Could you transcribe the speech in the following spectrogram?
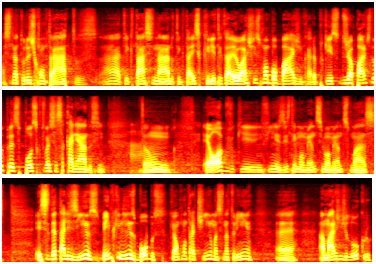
assinaturas de contratos, ah, tem que estar tá assinado, tem que estar tá escrito, tá... eu acho isso uma bobagem, cara, porque isso já parte do pressuposto que tu vai ser sacaneado, assim. Ah. Então, é óbvio que, enfim, existem momentos e momentos, mas esses detalhezinhos, bem pequenininhos, bobos, que é um contratinho, uma assinaturinha, é, a margem de lucro,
